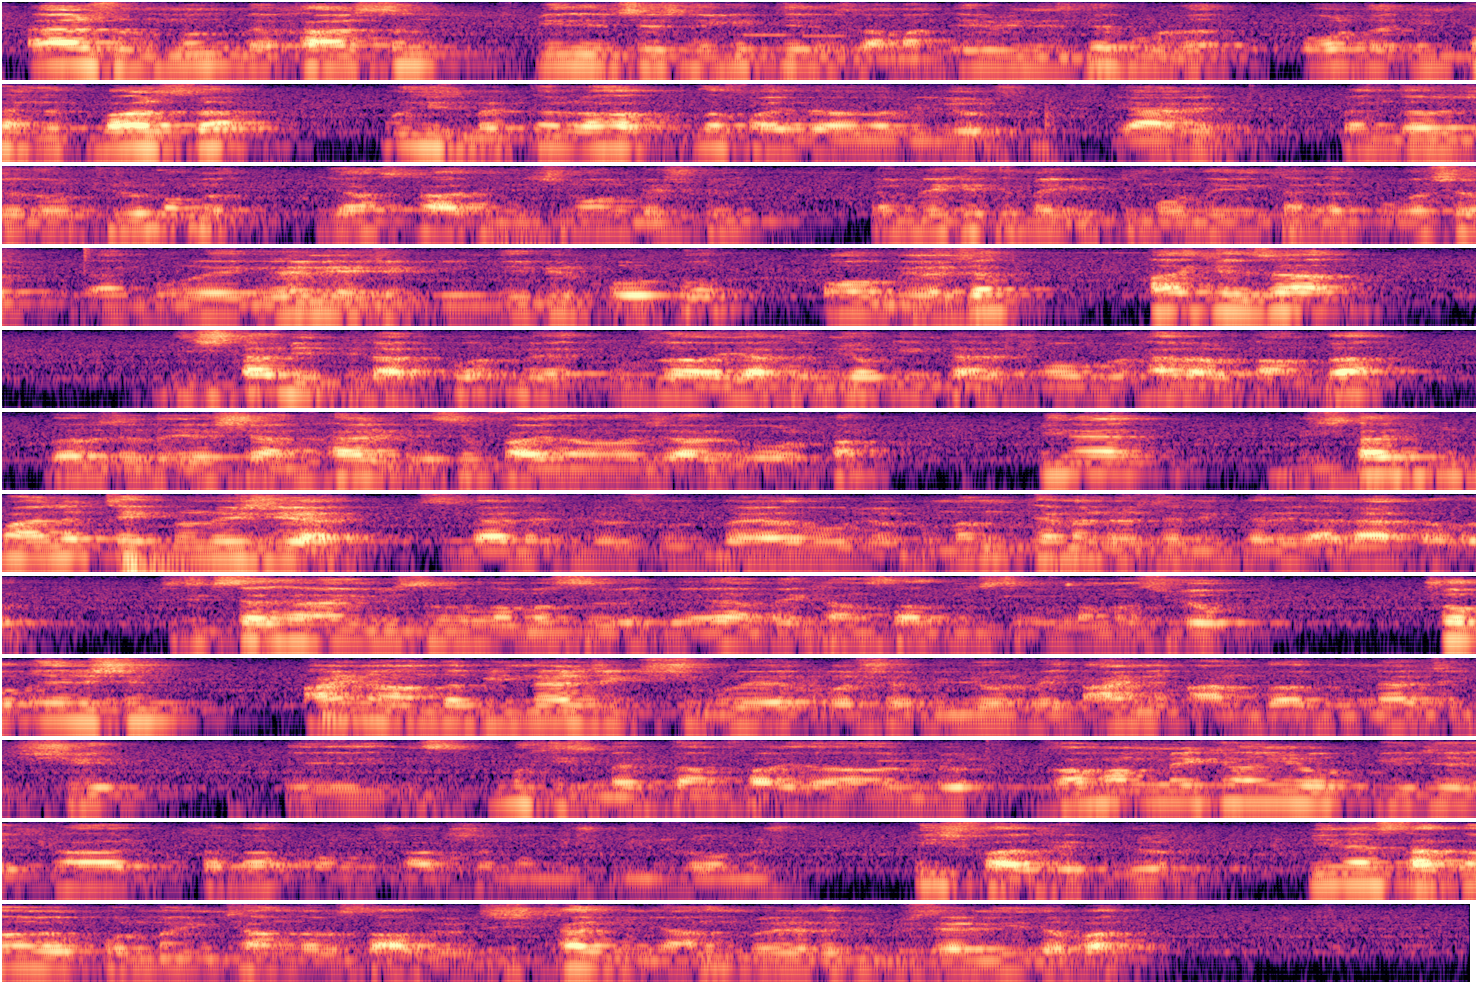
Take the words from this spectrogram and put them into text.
Erzurum'un ve Kars'ın bir ilçesine gittiğiniz zaman evinizde burada orada internet varsa bu hizmetten rahatlıkla faydalanabiliyorsunuz. Yani ben Darıca'da oturuyorum ama yaz tatili için 15 gün memleketime gittim. Orada internet ulaşıp yani buraya giremeyecek miyim diye bir korku olmayacak. Herkese dijital bir platform ve uzağa yakın yok internet olduğu her ortamda Darıca'da yaşayan herkesin faydalanacağı bir ortam. Yine dijital kütüphaneler teknolojiye sizler de biliyorsunuz dayalı oluyor. Bunların temel özellikleriyle alakalı fiziksel herhangi bir sınırlaması veya mekansal bir sınırlaması yok. Çoklu erişim aynı anda binlerce kişi buraya ulaşabiliyor ve aynı anda binlerce kişi e, bu hizmetten faydalanabiliyor. Zaman mekan yok, gece saat sabah olmuş, akşam olmuş, gündüz olmuş hiç fark etmiyor. Yine saklama ve koruma imkanları sağlıyor. Dijital dünyanın böyle de bir güzelliği de var.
